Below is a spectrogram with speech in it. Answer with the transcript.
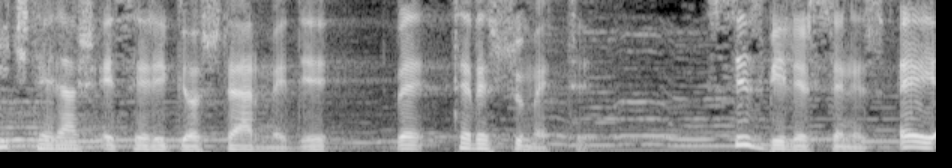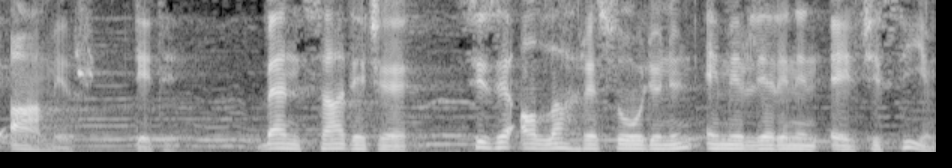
hiç telaş eseri göstermedi ve tebessüm etti. Siz bilirsiniz ey amir dedi. Ben sadece size Allah Resulü'nün emirlerinin elçisiyim.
